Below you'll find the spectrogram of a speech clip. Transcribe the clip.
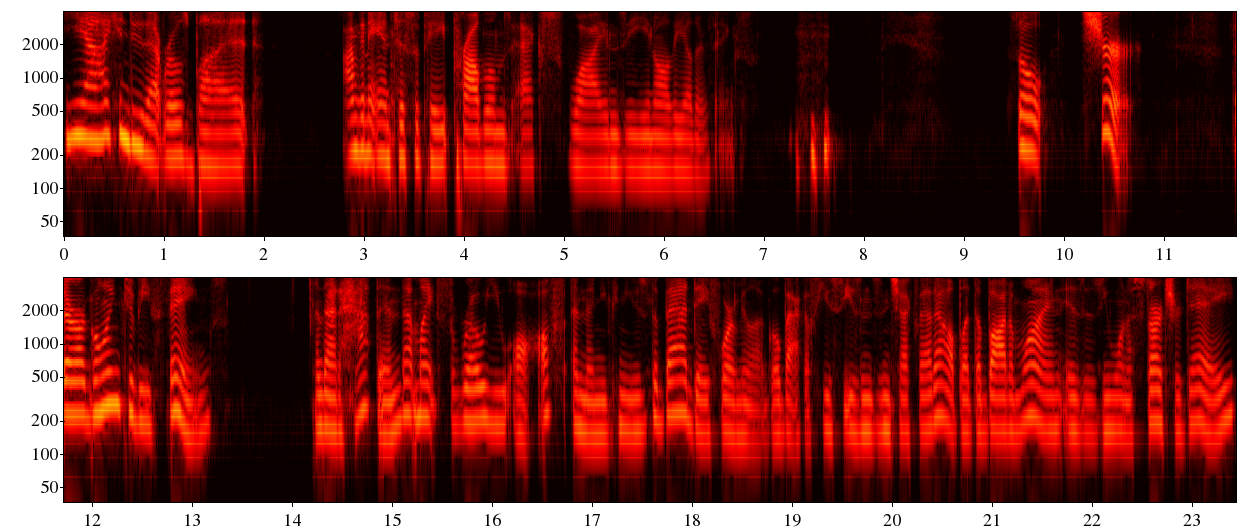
Yeah, I can do that, Rose, but I'm going to anticipate problems X, Y, and Z and all the other things. so, sure, there are going to be things that happen that might throw you off and then you can use the bad day formula go back a few seasons and check that out but the bottom line is is you want to start your day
